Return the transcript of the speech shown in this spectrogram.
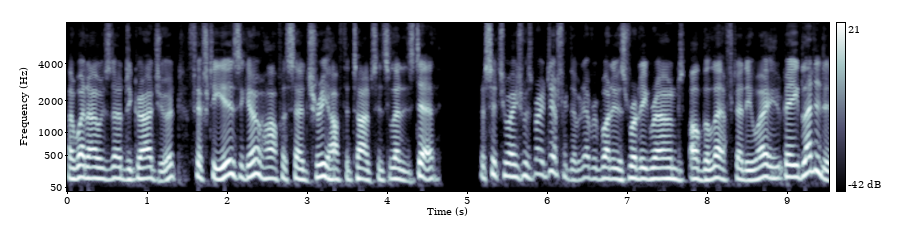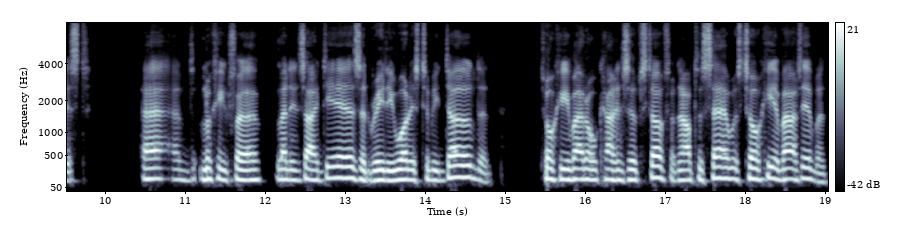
And when I was an undergraduate 50 years ago, half a century, half the time since Lenin's death, the situation was very different. I mean, everybody was running around on the left anyway, being Leninist and looking for Lenin's ideas and reading what is to be done and talking about all kinds of stuff. And Althusser was talking about him, and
